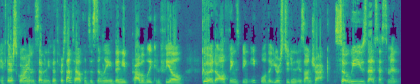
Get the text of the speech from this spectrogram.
if they're scoring in the 75th percentile consistently, then you probably can feel good, all things being equal, that your student is on track. So we use that assessment,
